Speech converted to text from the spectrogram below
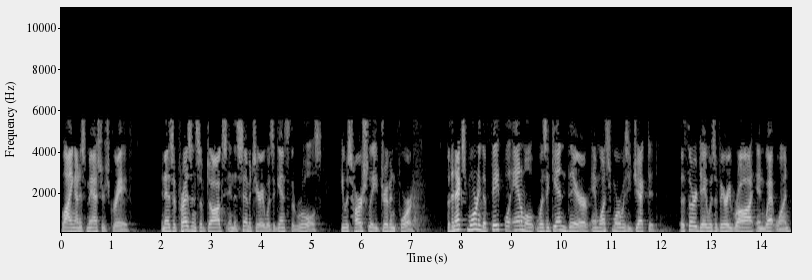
lying on his master's grave. And as the presence of dogs in the cemetery was against the rules, he was harshly driven forth. But the next morning, the faithful animal was again there and once more was ejected. The third day was a very raw and wet one.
